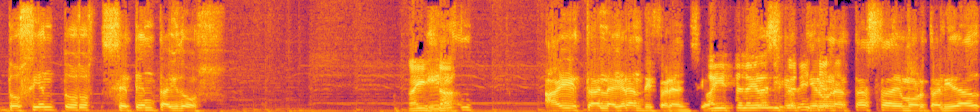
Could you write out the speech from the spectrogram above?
272. Ahí está. ahí está la gran diferencia. Ahí está la gran diferencia. Tiene una tasa de mortalidad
